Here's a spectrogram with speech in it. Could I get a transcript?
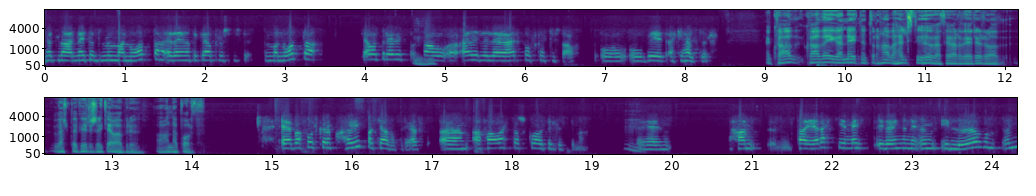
hérna, neitandum um að nota eða einandi gefabröfs um að nota gefabrefið og þá eðlilega er fólk ekki státt og, og við ekki heldur. En hvað, hvað eiga neytnendur hafa helst í huga þegar þeir eru að velta fyrir sig gefabrið á annar borð? Ef að fólk er að kaupa gefabref um, að þá ætti að skoða gildistíma. Um, hann, það er ekki neitt í rauninni um, í lögum um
